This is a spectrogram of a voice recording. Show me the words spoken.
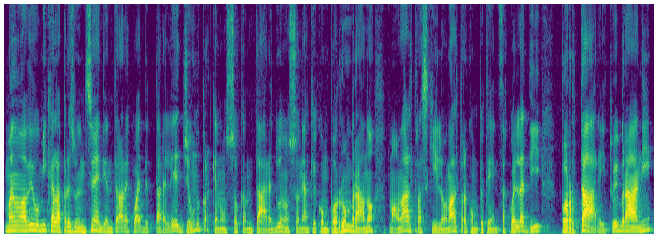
Ma non avevo mica la presunzione di entrare qua e dettare legge, uno perché non so cantare, due non so neanche comporre un brano, ma un'altra skill, un'altra competenza, quella di portare i tuoi brani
